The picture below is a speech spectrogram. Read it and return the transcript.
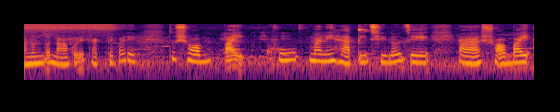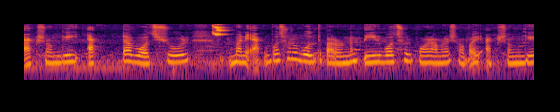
আনন্দ না করে থাকতে পারে। তো সবাই খুব মানে হ্যাপি ছিল যে সবাই একসঙ্গেই একটা বছর মানে এক বছরও বলতে পারো না, দেড় বছর পর আমরা সবাই একসঙ্গে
